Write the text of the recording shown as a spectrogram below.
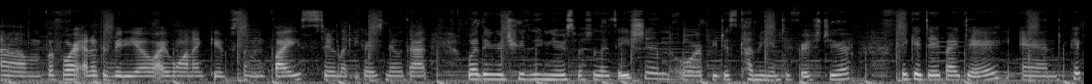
Um, before I end the video, I wanna give some advice to let you guys know that whether you're choosing your specialization or if you're just coming into first year, take it day by day and pick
